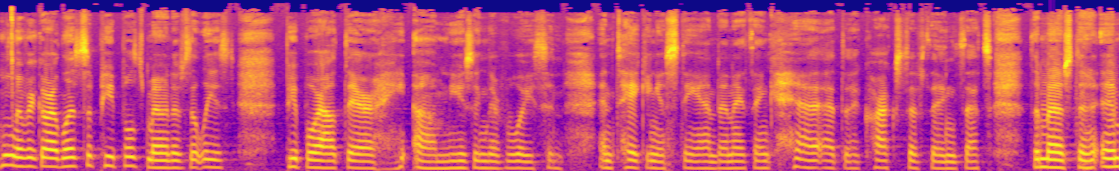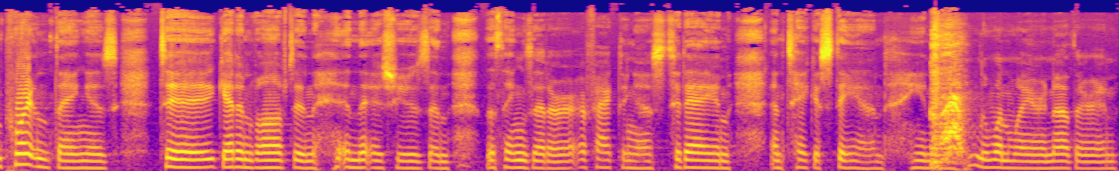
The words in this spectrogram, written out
regardless of people's motives, at least people are out there um, using their voice and, and taking a stand. And I think at the crux of things, that's the most important thing is to get involved in, in the issues and the things that are affecting us today and, and take a stand, you know, one way or another. And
